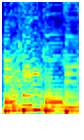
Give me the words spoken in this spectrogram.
Música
